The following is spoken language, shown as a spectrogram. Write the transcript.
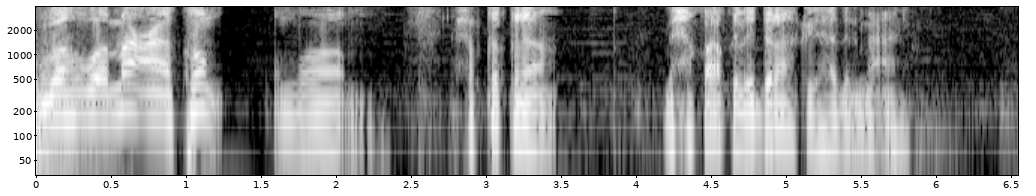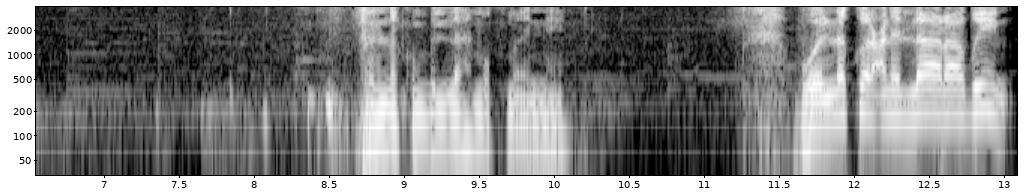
وهو معكم. الله. حققنا بحقائق الإدراك لهذه المعاني. فلنكن بالله مطمئنين. ولنكن عن الله راضين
